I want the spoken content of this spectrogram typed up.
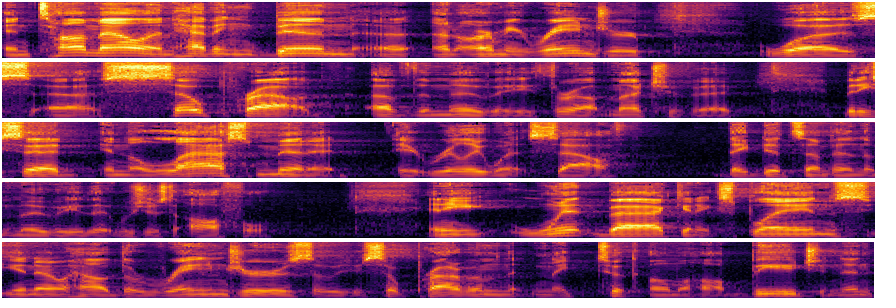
And Tom Allen, having been a, uh, an Army Ranger, was uh, so proud of the movie throughout much of it. But he said in the last minute, it really went south. They did something in the movie that was just awful. And he went back and explains, you know, how the Rangers, so so proud of them, and they took Omaha Beach. And then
